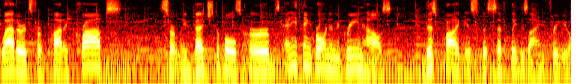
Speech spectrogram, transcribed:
Whether it's for potted crops, certainly vegetables, herbs, anything grown in the greenhouse, this product is specifically designed for you.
